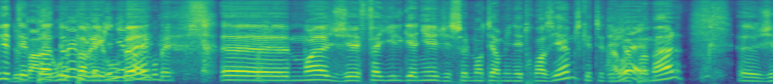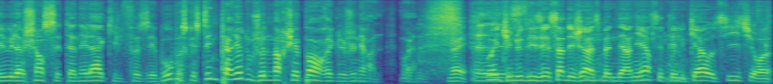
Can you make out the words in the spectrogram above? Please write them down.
il n'était pas de Paris-Roubaix. Euh, moi, j'ai failli le gagner. J'ai seulement terminé troisième, ce qui était ah déjà pas mal. Euh, j'ai eu la chance cette année-là qu'il faisait beau, parce que c'était une période où je ne marchais pas en règle générale. Voilà. oui, tu nous disais ça déjà la semaine dernière. C'était le cas aussi sur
